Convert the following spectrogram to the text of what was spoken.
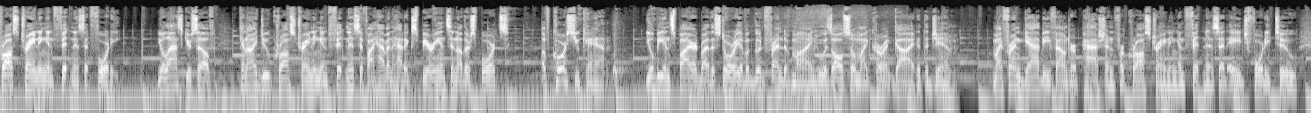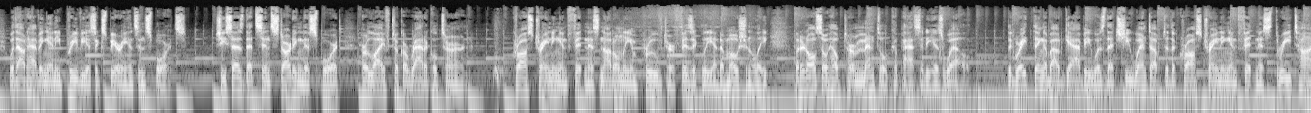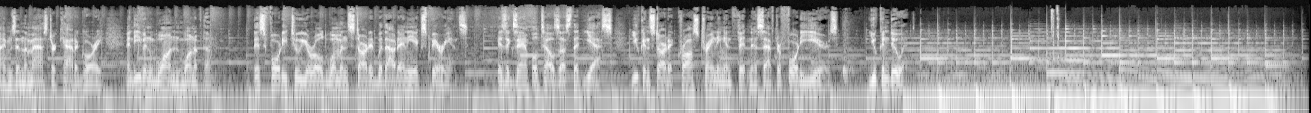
Cross-training and fitness at 40. You'll ask yourself, can I do cross-training and fitness if I haven't had experience in other sports? Of course you can. You'll be inspired by the story of a good friend of mine who is also my current guide at the gym. My friend Gabby found her passion for cross-training and fitness at age 42 without having any previous experience in sports. She says that since starting this sport, her life took a radical turn. Cross-training and fitness not only improved her physically and emotionally, but it also helped her mental capacity as well. The great thing about Gabby was that she went up to the cross-training and fitness three times in the master category and even won one of them. This 42-year-old woman started without any experience. His example tells us that yes, you can start at cross-training and fitness after 40 years. You can do it.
